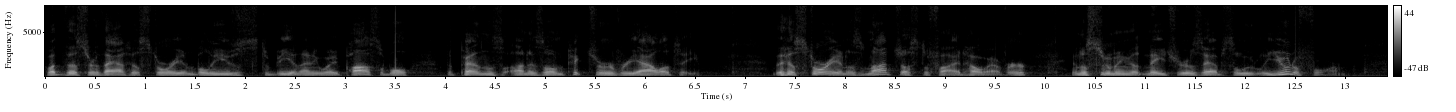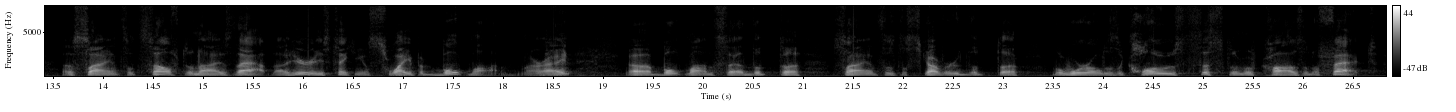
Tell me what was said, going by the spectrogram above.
What this or that historian believes to be in any way possible depends on his own picture of reality. The historian is not justified, however, in assuming that nature is absolutely uniform. Uh, science itself denies that. Now, here he's taking a swipe at Bultmann, all right? Uh, Bultmann said that uh, science has discovered that uh, the world is a closed system of cause and effect,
